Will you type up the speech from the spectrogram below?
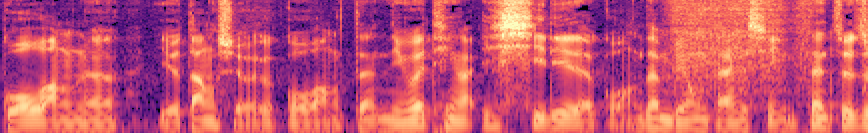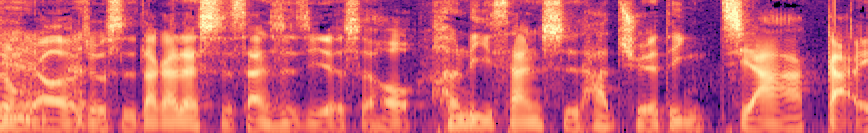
国王呢，有当时有一个国王，但你会听到一系列的国王，但不用担心。但最重要的就是，大概在十三世纪的时候，亨利三世他决定加盖。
